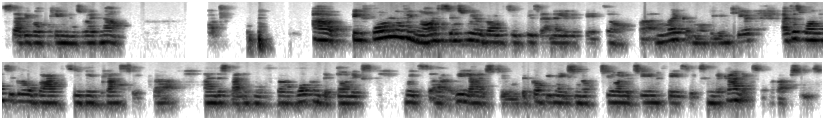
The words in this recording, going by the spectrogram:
study volcanoes right now. Uh, before moving on, since we're going to present a little bit of uh, numerical modeling here, I just wanted to go back to the classic uh, understanding of uh, volcan tectonics, which uh, relies to the combination of geology and physics and mechanics of eruptions.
